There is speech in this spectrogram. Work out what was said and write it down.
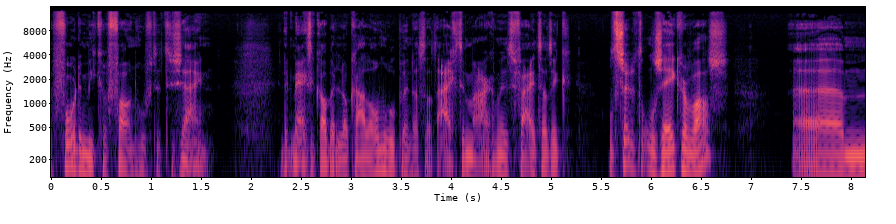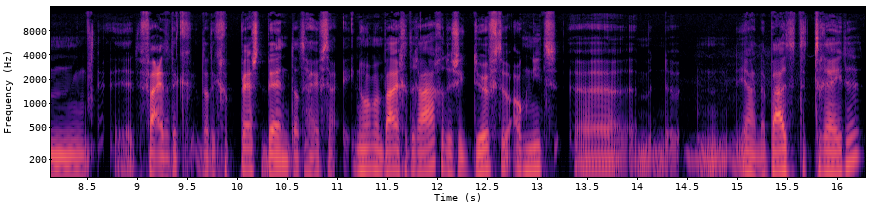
voor de microfoon hoefde te zijn. Dat merkte ik al bij de lokale omroep en dat had eigenlijk te maken met het feit dat ik ontzettend onzeker was. Ehm, het feit dat ik, dat ik gepest ben, dat heeft er enorm aan bijgedragen. Dus ik durfde ook niet eh, ja, naar buiten te treden.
